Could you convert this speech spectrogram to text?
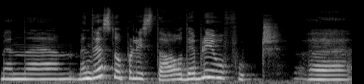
men, uh, men det står på lista, og det blir jo fort uh,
